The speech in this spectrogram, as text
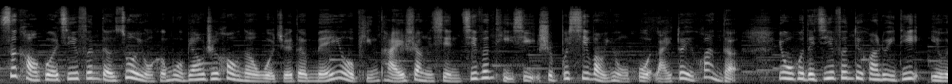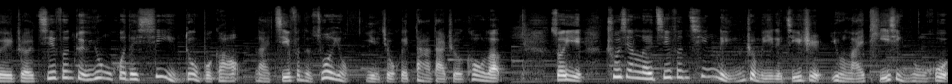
思考过积分的作用和目标之后呢，我觉得没有平台上线积分体系是不希望用户来兑换的。用户的积分兑换率低，意味着积分对用户的吸引度不高，那积分的作用也就会大打折扣了。所以出现了积分清零这么一个机制，用来提醒用户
